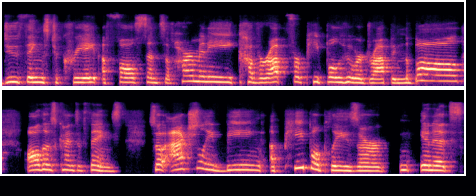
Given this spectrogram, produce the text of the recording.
do things to create a false sense of harmony, cover up for people who are dropping the ball, all those kinds of things. So, actually, being a people pleaser in its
